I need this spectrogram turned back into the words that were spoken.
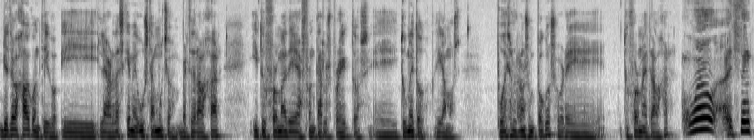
Yo he trabajado contigo y la verdad es que me gusta mucho verte trabajar y tu forma de afrontar los proyectos eh, tu método, digamos. ¿Puedes hablarnos un poco sobre tu forma de trabajar? Well, I think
